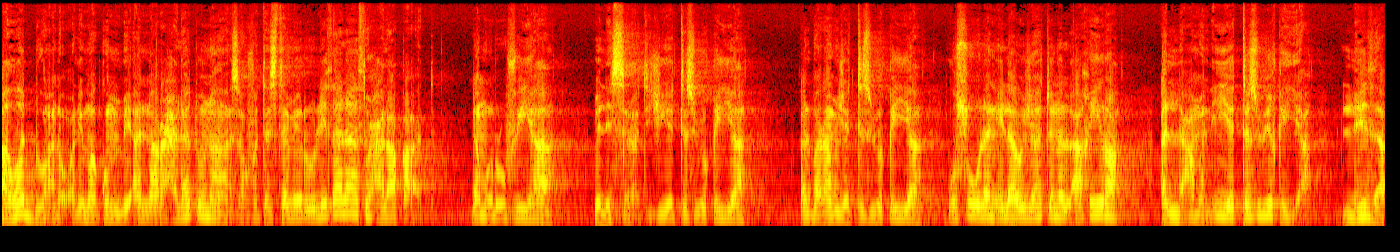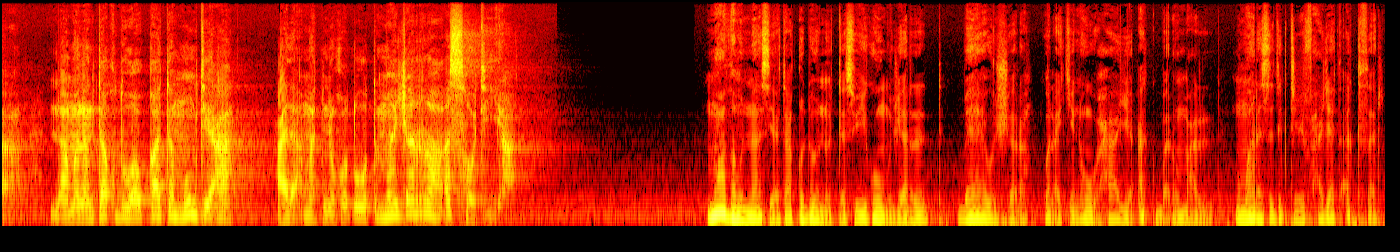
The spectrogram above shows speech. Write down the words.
أود أن أعلمكم بأن رحلتنا سوف تستمر لثلاث حلقات. نمر فيها بالاستراتيجية التسويقية البرامج التسويقية وصولا إلى وجهتنا الأخيرة العملية التسويقية. لذا نأمل أن تقضوا أوقاتا ممتعة على متن خطوط مجرة الصوتية. معظم الناس يعتقدوا أن التسويق هو مجرد بيع والشراء ولكن هو حاجة أكبر ومع الممارسة تكتشف حاجات أكثر.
